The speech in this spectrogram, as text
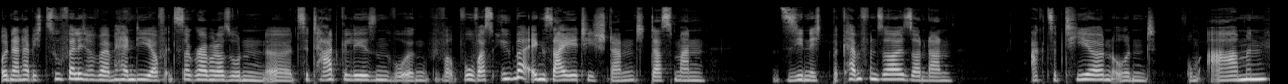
und dann habe ich zufällig auf meinem Handy auf Instagram oder so ein äh, Zitat gelesen, wo irgendwie, wo was über Anxiety stand, dass man sie nicht bekämpfen soll, sondern akzeptieren und umarmen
